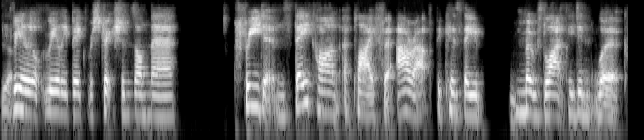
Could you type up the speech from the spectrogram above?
yeah. really, really big restrictions on their freedoms. They can't apply for ARAP because they most likely didn't work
